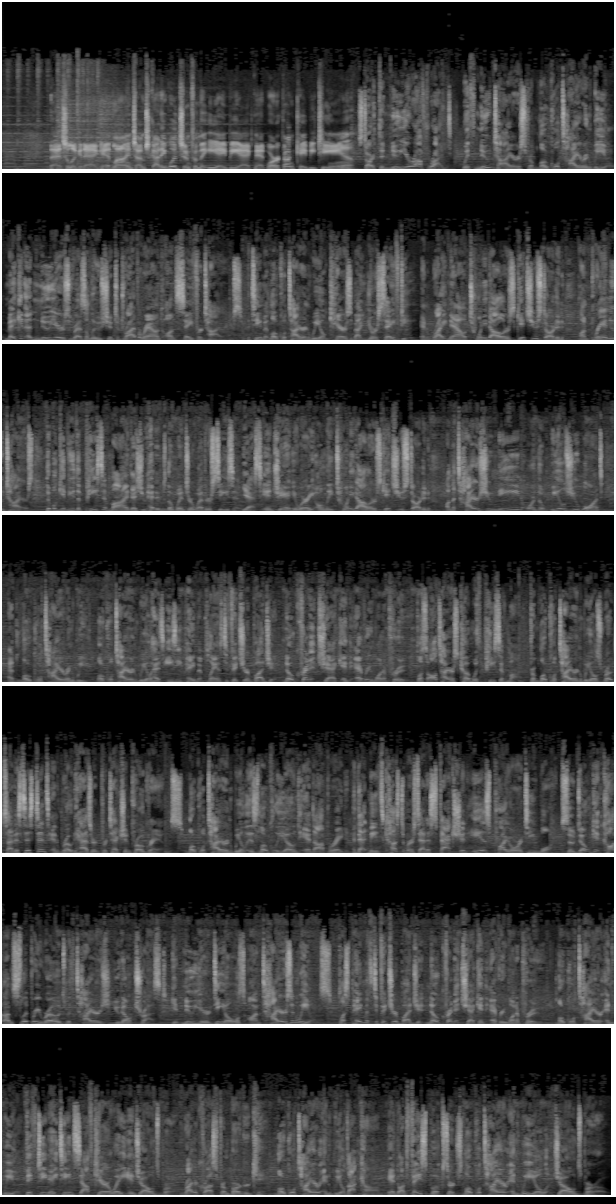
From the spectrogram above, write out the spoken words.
That's a look at Ag headlines. I'm Scotty Woodson from the EAB Ag Network on KBTM. Start the new year off right with new tires from Local Tire and Wheel. Make it a New Year's resolution to drive around on safer tires. The team at Local Tire and Wheel cares about your safety. And right now, $20 gets you started on brand new tires that will give you the peace of mind as you head into the winter weather season. Yes, in January, only $20 gets you started on the tires you need or the wheels you want at Local Tire and Wheel. Local Tire and Wheel has easy payment plans to fit your budget, no credit check, and everyone approved. Plus, all tires come with peace of mind from Local Tire and Wheel's roadside assistance and road hazard protection programs. Local Tire and Wheel is locally owned and operated, and that means customer satisfaction is priority one. So don't get caught on slippery roads with tires you don't trust. Get New Year deals on tires and wheels, plus payments to fit your budget, no credit check, and everyone approved. Local Tire and Wheel, 1518 South Caraway in Jonesboro, right across from Burger King. LocalTireandWheel.com and on Facebook, search Local Tire and Wheel Jonesboro.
